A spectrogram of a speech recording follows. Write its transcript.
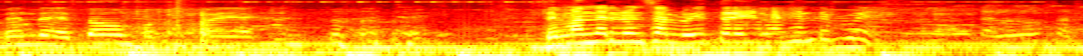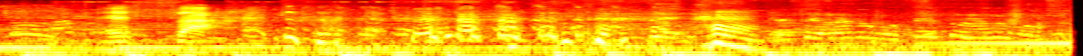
Vende de todo un poquito ahí aquí. Te mándale un saludito ahí a la gente, pues. Saludos a todos. Esa.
